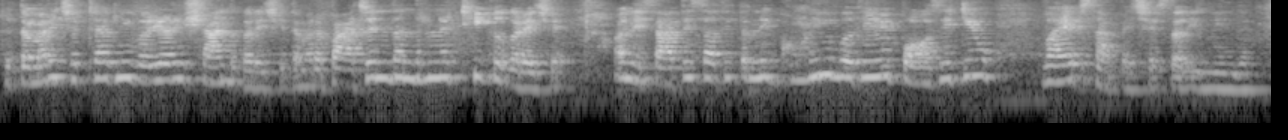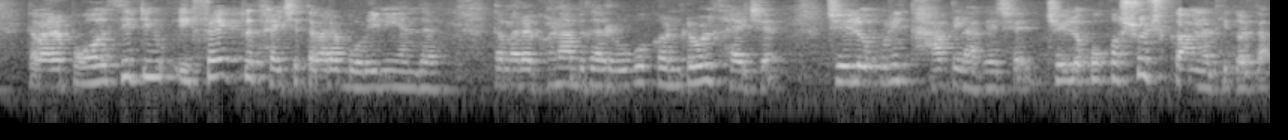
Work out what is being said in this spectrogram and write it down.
તો તમારી છઠ્ઠાગ્નિ વરિયાળી શાંત કરે છે, તમારા પાચન તંત્રને ઠીક કરે છે અને સાથે સાથે તમને ઘણી બધી એવી પોઝિટિવ વાઇબ્સ આપે છે શરીરની અંદર. તમારા પોઝિટિવ ઇફેક્ટ થાય છે તમારા બોડીની અંદર. તમારા ઘણા બધા રોગો કંટ્રોલ થાય છે. જે લોકોને થાક લાગે છે. જે લોકો કશું જ કામ નથી કરતા.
